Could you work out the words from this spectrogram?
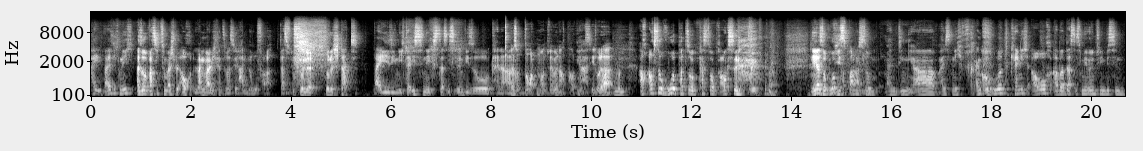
wei- weiß ich nicht. Also was ich zum Beispiel auch langweilig finde, sowas wie Hannover. Das ist so eine, so eine Stadt, weiß ich nicht, da ist nichts, das ist irgendwie so, keine Ahnung. Also Dortmund, wer will nach Dortmund ja, ziehen? Oder Dortmund. Auch, auch so Ruhrpott, so Castor Brauxel. nee, ja, so Ruhrpott nicht so mein Ding, ja, weiß nicht. Frankfurt kenne ich auch, aber das ist mir irgendwie ein bisschen,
